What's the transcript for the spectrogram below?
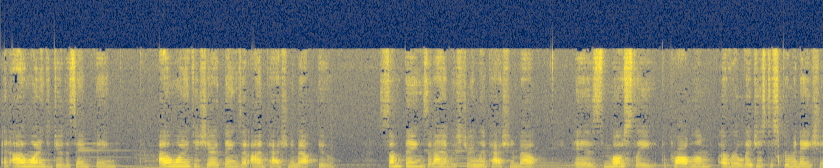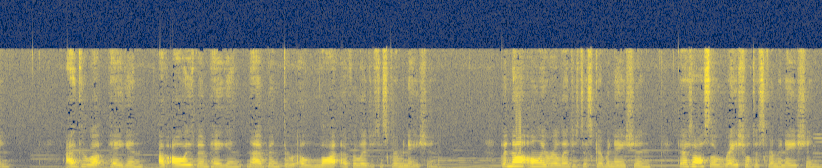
And I wanted to do the same thing. I wanted to share things that I'm passionate about too. Some things that I am extremely passionate about is mostly the problem of religious discrimination. I grew up pagan. I've always been pagan, and I've been through a lot of religious discrimination. But not only religious discrimination, there's also racial discrimination,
